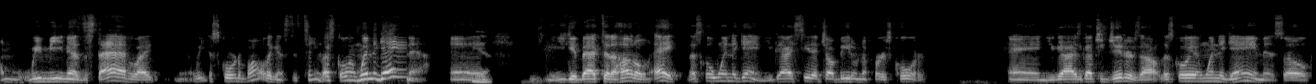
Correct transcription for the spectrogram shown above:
um, we meeting as a staff, like we can score the ball against this team. Let's go and win the game now. And yeah. you get back to the huddle. Hey, let's go win the game. You guys see that y'all beat them the first quarter, and you guys got your jitters out. Let's go ahead and win the game. And so,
